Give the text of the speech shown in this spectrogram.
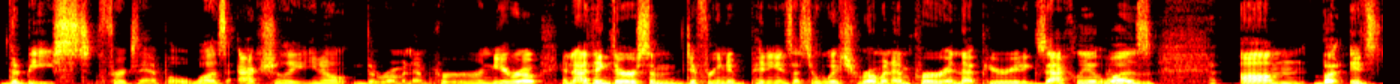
the beast, for example, was actually, you know, the Roman Emperor Nero. And I think there are some differing opinions as to which Roman emperor in that period exactly it was. Um, but it's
